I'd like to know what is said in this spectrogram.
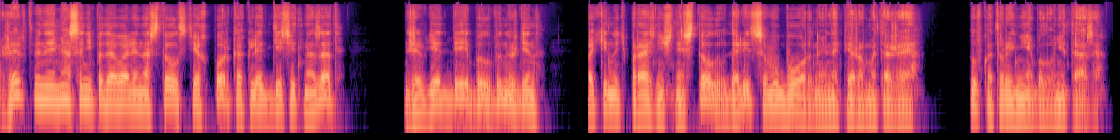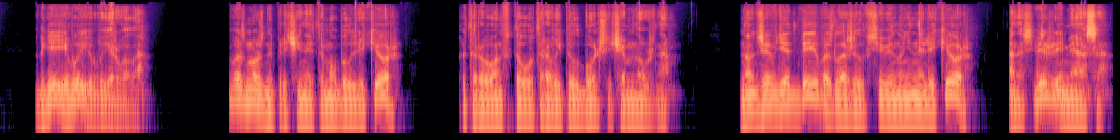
Жертвенное мясо не подавали на стол с тех пор, как лет десять назад Джевдет Бей был вынужден покинуть праздничный стол и удалиться в уборную на первом этаже, ту, в которой не было унитаза, где его и вырвало. Возможно, причиной тому был ликер, которого он в то утро выпил больше, чем нужно. Но Джевдет Бей возложил всю вину не на ликер, а на свежее мясо.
